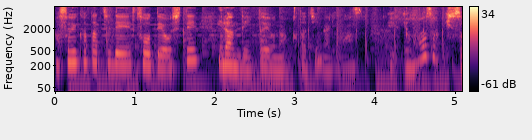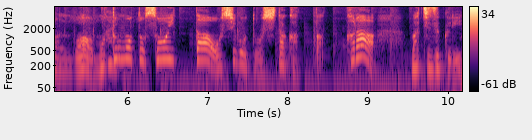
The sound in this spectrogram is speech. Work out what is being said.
あそういう形で想定をして選んでいったような形になります。え山崎さんはもともとそういったお仕事をしたかったから街づくり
